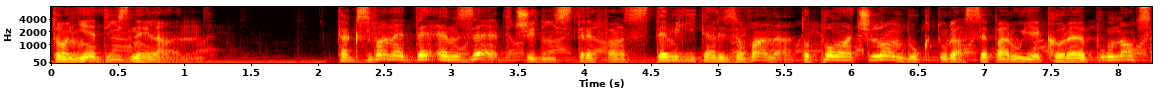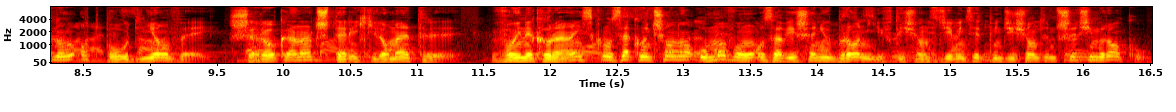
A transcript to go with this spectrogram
to nie Disneyland. Tak zwane DMZ, czyli strefa zdemilitaryzowana, to połacz lądu, która separuje Koreę Północną od Południowej, szeroka na 4 kilometry. Wojnę koreańską zakończono umową o zawieszeniu broni w 1953 roku.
